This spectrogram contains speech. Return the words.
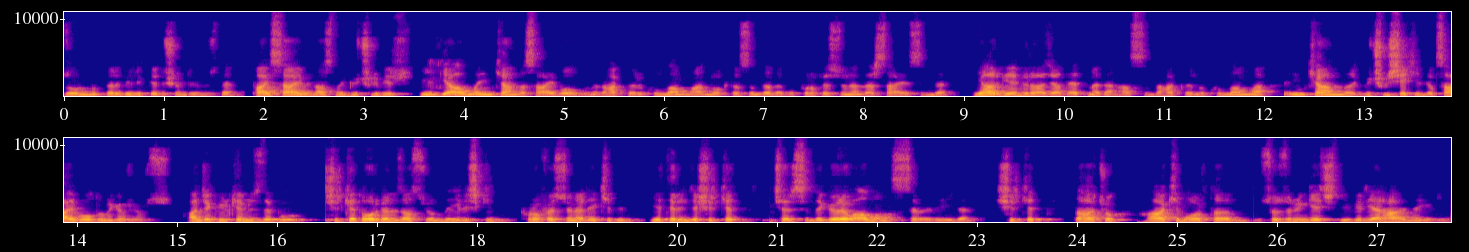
zorunlulukları birlikte düşündüğümüzde pay sahibinin aslında güçlü bir bilgi alma imkanına sahip olduğunu ve hakları kullanma noktasında da bu profesyoneller sayesinde yargıya müracaat etmeden aslında haklarını kullanma imkanını güçlü şekilde sahip olduğunu görüyoruz. Ancak ülkemizde bu şirket organizasyonuna ilişkin profesyonel ekibin yeterince şirket içerisinde görev almaması sebebiyle şirket daha çok hakim ortağın sözünün geçtiği bir yer haline geliyor.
